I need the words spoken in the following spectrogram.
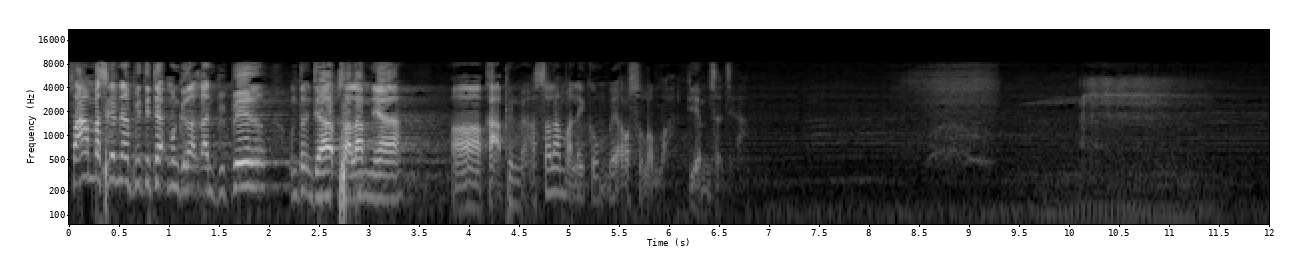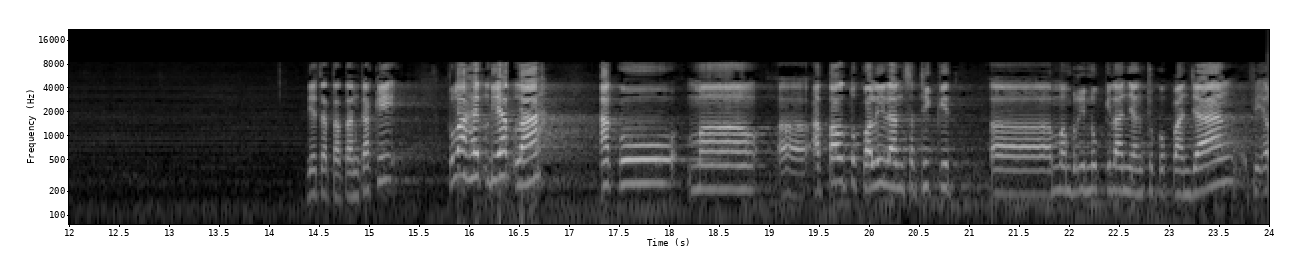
Sama sekali Nabi tidak menggerakkan bibir untuk jawab salamnya uh, Ka'ab bin Assalamualaikum ya Rasulullah. Diam saja. Dia catatan kaki. Itulah lihatlah aku me, uh, atau tukolilan sedikit uh, memberi nukilan yang cukup panjang fi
